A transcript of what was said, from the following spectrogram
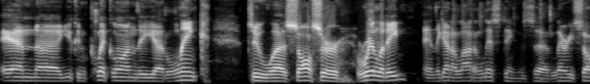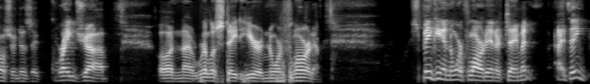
and uh, you can click on the uh, link to uh, Saucer Realty. And they got a lot of listings. Uh, Larry Saucer does a great job on uh, real estate here in North Florida. Speaking of North Florida entertainment, I think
